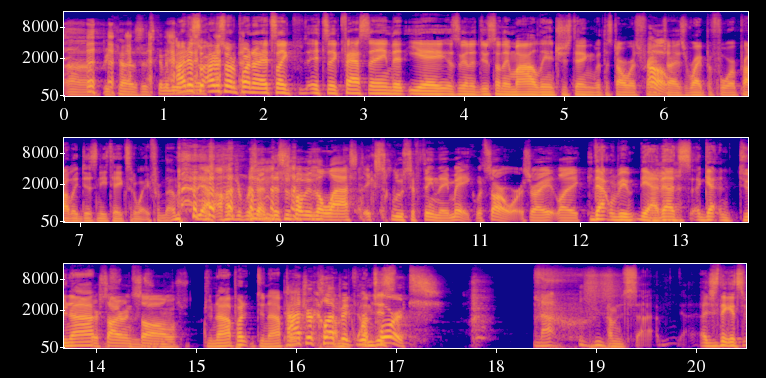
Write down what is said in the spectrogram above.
uh, because it's going to be. I just I just want to point out it's like it's like fascinating that EA is going to do something mildly interesting with the Star Oh. Wars franchise right before probably Disney takes it away from them. yeah, hundred percent. This is probably the last exclusive thing they make with Star Wars, right? Like that would be yeah. That's again. Do not Their siren song. Do not put. Do not. Put, Patrick Klepek I'm- I'm just- reports. Not I'm just, I just think it's.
